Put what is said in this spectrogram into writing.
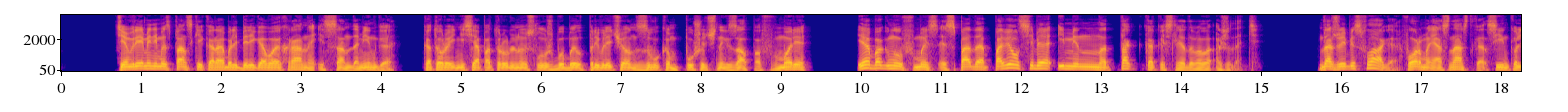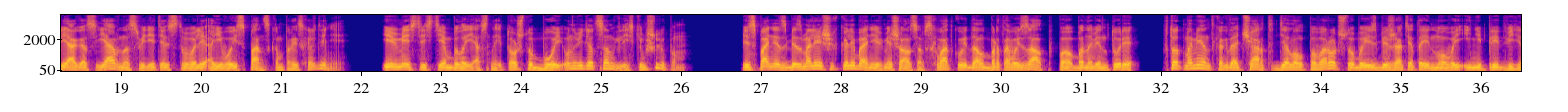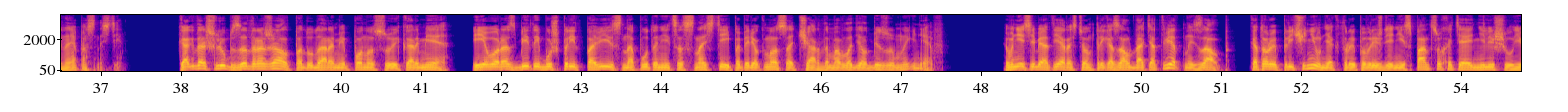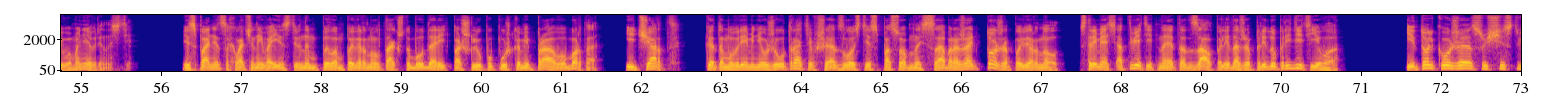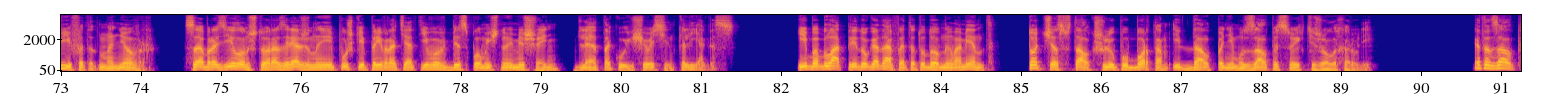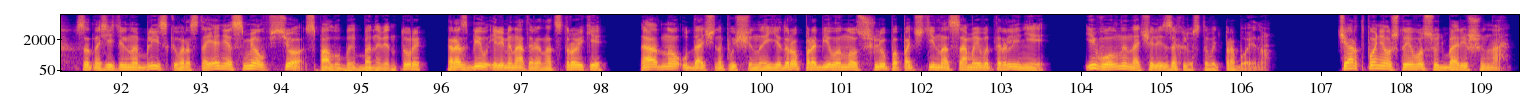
Тем временем испанский корабль береговой охраны из Сан-Доминго, который, неся патрульную службу, был привлечен звуком пушечных залпов в море, и, обогнув мыс Эспада, повел себя именно так, как и следовало ожидать. Даже и без флага, форма и оснастка Синкульягас явно свидетельствовали о его испанском происхождении. И вместе с тем было ясно и то, что бой он ведет с английским шлюпом. Испанец без малейших колебаний вмешался в схватку и дал бортовой залп по Бонавентуре в тот момент, когда Чарт делал поворот, чтобы избежать этой новой и непредвиденной опасности. Когда шлюп задрожал под ударами по носу и корме, и его разбитый бушприт повис на путанице снастей поперек носа, Чардом овладел безумный гнев. Вне себя от ярости он приказал дать ответный залп, который причинил некоторые повреждения испанцу, хотя и не лишил его маневренности. Испанец, охваченный воинственным пылом, повернул так, чтобы ударить по шлюпу пушками правого борта, и Чарт, к этому времени уже утративший от злости способность соображать, тоже повернул, стремясь ответить на этот залп или даже предупредить его. И только уже осуществив этот маневр, сообразил он, что разряженные пушки превратят его в беспомощную мишень для атакующего Синкальягас. Ибо Блад, предугадав этот удобный момент, тотчас встал к шлюпу бортом и дал по нему залп из своих тяжелых орудий. Этот залп с относительно близкого расстояния смел все с палубы Бонавентуры, разбил иллюминаторы надстройки, а одно удачно пущенное ядро пробило нос шлюпа почти на самой ватерлинии, и волны начали захлестывать пробоину. Чарт понял, что его судьба решена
